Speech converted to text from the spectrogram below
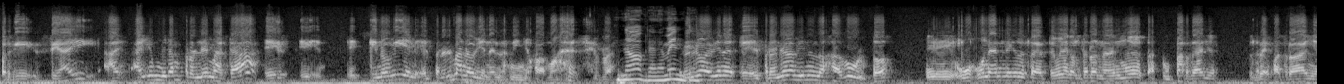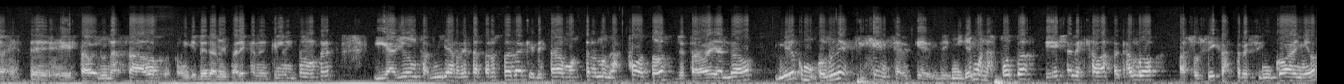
Porque si hay, hay, hay un gran problema acá, es eh, eh, que no viene, el problema no viene en los niños, vamos a decirlo. No, El claramente. problema viene, el problema viene en los adultos. Eh, una anécdota, te voy a contar una anécdota, hace un par de años, tres, cuatro años, este, estaba en un asado con, quien era mi pareja en aquel entonces, y había un familiar de esa persona que le estaba mostrando unas fotos, yo estaba ahí al lado, y medio como con una exigencia, que miremos las fotos que ella le estaba sacando a sus hijas, 3, 5 años,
